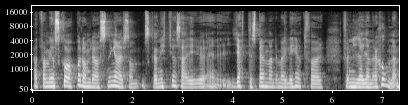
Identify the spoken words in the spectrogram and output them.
att vara med och skapa de lösningar som ska nyttjas här är ju en jättespännande möjlighet för, för nya generationen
